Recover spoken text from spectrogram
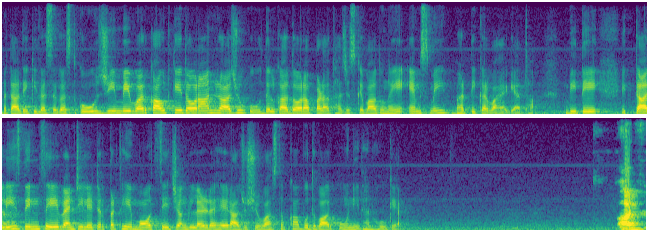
बता दें कि दस अगस्त को जिम में वर्कआउट के दौरान राजू को दिल का दौरा पड़ा था, जिसके बाद उन्हें एम्स में भर्ती करवाया गया था। बीते इकतालीस दिन से वेंटिलेटर पर थे, मौत से जंग लड़ रहे राजू श्रीवास्तव का बुधवार को निधन हो गया। आज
